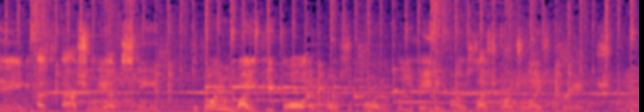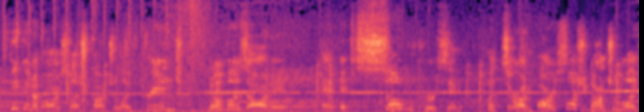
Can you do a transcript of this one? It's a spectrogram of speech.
thing as Ashley XD, supporting white people and most importantly hating r slash Gacha Life cringe. Speaking of r slash Gacha Life cringe, Nova's on it, and if some person puts her on r slash Gacha Life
